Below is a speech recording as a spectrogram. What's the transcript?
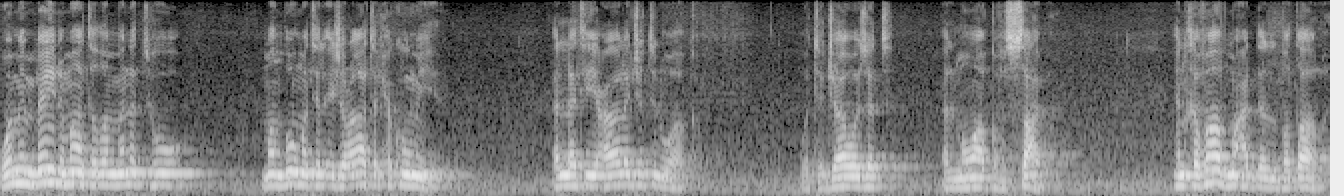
ومن بين ما تضمنته منظومة الإجراءات الحكومية التي عالجت الواقع وتجاوزت المواقف الصعبة انخفاض معدل البطالة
